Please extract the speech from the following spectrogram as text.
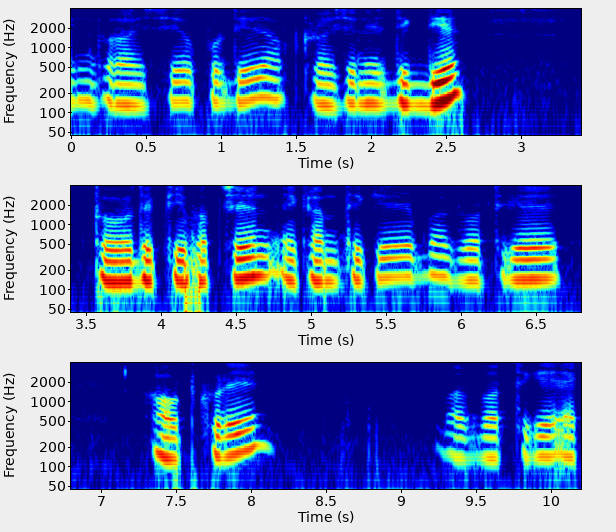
ইন করা হয়েছে, উপর দিয়ে আউট করা হয়েছে, নিচ দিক দিয়ে। তো দেখতেই পাচ্ছেন, এখান থেকে বাসবার থেকে আউট করে বাসবার থেকে এক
